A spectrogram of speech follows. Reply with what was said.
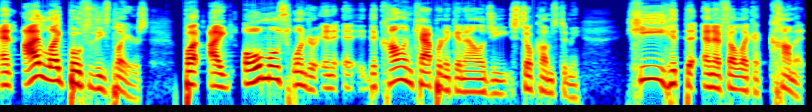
And I like both of these players. But I almost wonder, and uh, the Colin Kaepernick analogy still comes to me. He hit the NFL like a comet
